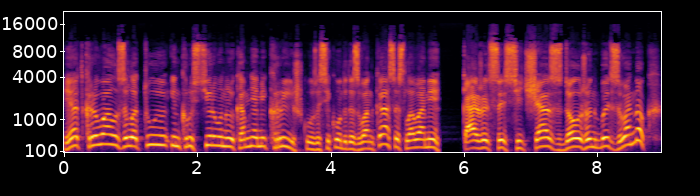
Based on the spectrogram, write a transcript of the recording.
и открывал золотую инкрустированную камнями крышку за секунду до звонка со словами «Кажется, сейчас должен быть звонок».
